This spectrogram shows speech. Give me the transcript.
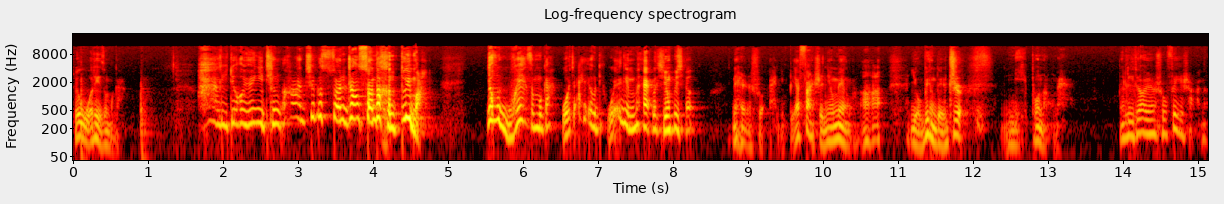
所以我得这么干。啊，李调元一听啊，这个算账算得很对嘛，要不我也这么干，我家也有地，我也给卖了，行不行？那人说，哎，你别犯神经病了啊，有病得治，你不能卖。那李调元说，为啥呢？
